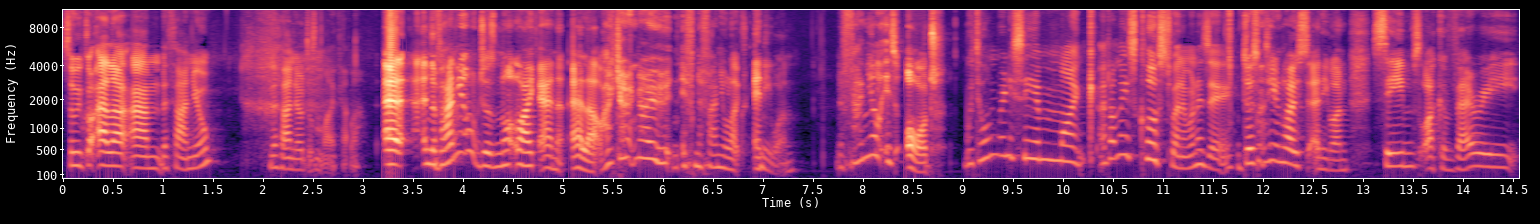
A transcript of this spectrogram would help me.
So we've got Ella and Nathaniel. Nathaniel doesn't like Ella. Uh, and Nathaniel does not like Anna- Ella. I don't know if Nathaniel likes anyone. Nathaniel is odd. We don't really see him like. I don't think he's close to anyone, is he? Doesn't seem close to anyone. Seems like a very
